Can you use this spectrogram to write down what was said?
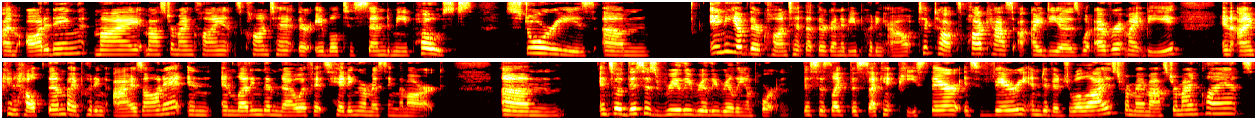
I'm auditing my mastermind clients' content. They're able to send me posts, stories, um, any of their content that they're going to be putting out, TikToks, podcast ideas, whatever it might be. And I can help them by putting eyes on it and, and letting them know if it's hitting or missing the mark. Um, and so this is really, really, really important. This is like the second piece there. It's very individualized for my mastermind clients.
